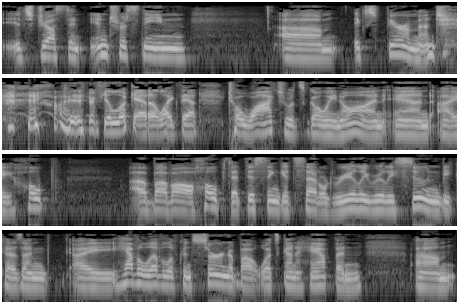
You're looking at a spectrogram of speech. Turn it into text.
it's just an interesting um, experiment, if you look at it like that, to watch what's going on. And I hope, above all, hope that this thing gets settled really, really soon because I'm I have a level of concern about what's going to happen. Um,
